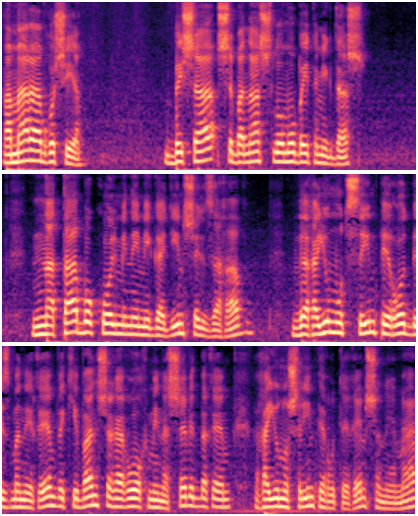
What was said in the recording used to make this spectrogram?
Амара Авгошия, Беша Шебана Шлому бейта Бейтамикдаш, Натабо Кольмины Мегадин Шель Загав – והיו מוצאים פירות בזמניהם, וכיוון שהרוח מנשבת בהם, היו נושרים פירותיהם, שנאמר,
